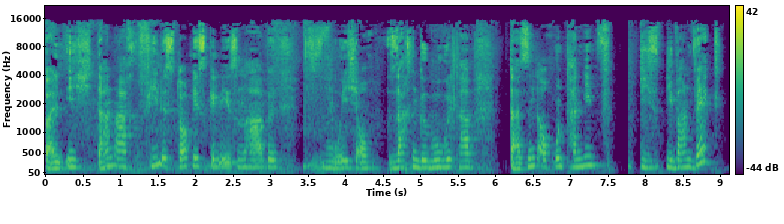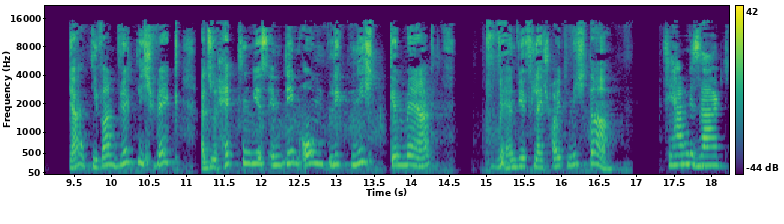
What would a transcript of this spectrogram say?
weil ich danach viele Stories gelesen habe, wo ich auch Sachen gegoogelt habe. Da sind auch Unternehmen, die, die waren weg. Ja, die waren wirklich weg. Also hätten wir es in dem Augenblick nicht gemerkt, wären wir vielleicht heute nicht da. Sie haben gesagt,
